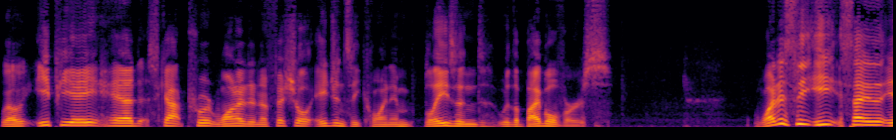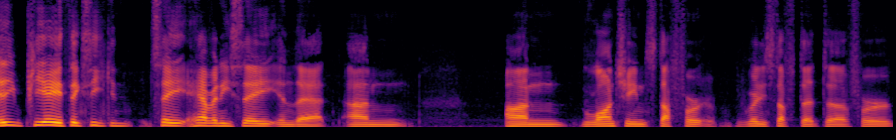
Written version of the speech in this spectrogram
Well, EPA had Scott Pruitt wanted an official agency coin emblazoned with a Bible verse. Why does the the EPA thinks he can say have any say in that on on launching stuff for getting stuff that uh, for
